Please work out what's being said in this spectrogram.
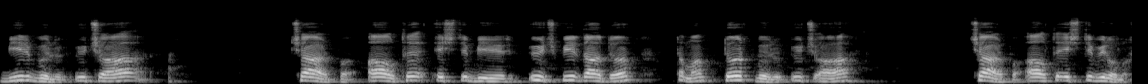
1 bölü 3A çarpı 6 eşittir 1. 3 1 daha 4. Tamam 4 bölü 3A çarpı 6 eşittir 1 olur.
